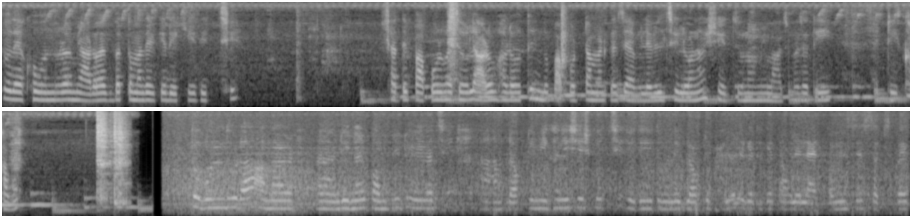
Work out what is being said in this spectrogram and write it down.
তো দেখো বন্ধুরা, আমি আরও একবার তোমাদেরকে দেখিয়ে দিচ্ছি। সাথে পাঁপড় ভাজা হলে আরও ভালো হতো, কিন্তু পাঁপড়টা আমার কাছে অ্যাভেলেবেল ছিল না সেই জন্য আমি মাছ ভাজাতেই এটি খাব। তো বন্ধুরা, আমার ডিনার কমপ্লিট হয়ে গেছে। ব্লগটি আমি এখানেই শেষ করছি। যদি তোমাদের ব্লগটা ভালো লেগে থাকে, তাহলে লাইক কমেন্ট শেয়ার সাবস্ক্রাইব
